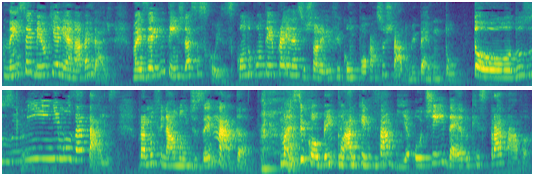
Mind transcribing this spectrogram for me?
Nem sei bem o que ele é, na verdade. Mas ele entende dessas coisas. Quando contei pra ele essa história, ele ficou um pouco assustado. Me perguntou todos os mínimos detalhes. Pra no final não dizer nada. Mas ficou bem claro que ele sabia ou tinha ideia do que se tratava.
